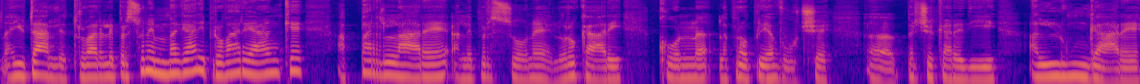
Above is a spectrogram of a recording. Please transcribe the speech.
aiutarli a trovare le persone e magari provare anche a parlare alle persone, ai loro cari, con la propria voce uh, per cercare di allungare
